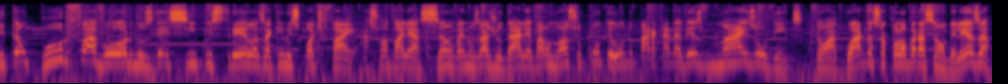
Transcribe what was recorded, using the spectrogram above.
Então, por favor, nos dê cinco estrelas aqui no Spotify. A sua avaliação vai nos ajudar a levar o nosso conteúdo para cada vez mais ouvintes. Então, aguardo a sua colaboração, beleza?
